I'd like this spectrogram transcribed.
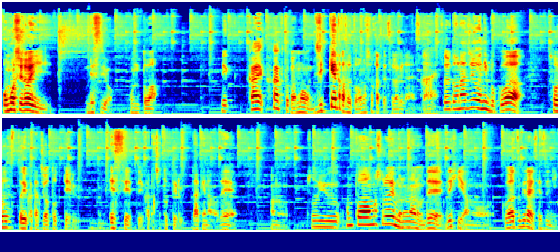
面白いですよ本当は。で科学とかも実験とかすると面白かったりするわけじゃないですか、はい、それと同じように僕は小説という形をとっているエッセイという形をとっているだけなのであのそういう本当は面白いものなのでぜひあの食わず嫌いせずに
